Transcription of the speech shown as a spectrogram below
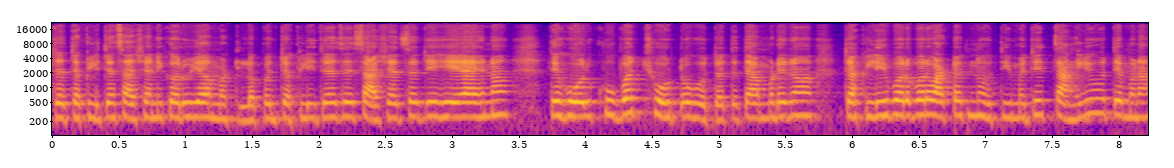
त्या चकलीच्या साशाने करूया म्हटलं. पण चकलीचं जे साशाचं जे हे आहे ना ते होल खूपच छोटं होतं. तर त्यामुळे ना चकली बरोबर वाटत नव्हती. म्हणजे चांगली होते म्हणा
